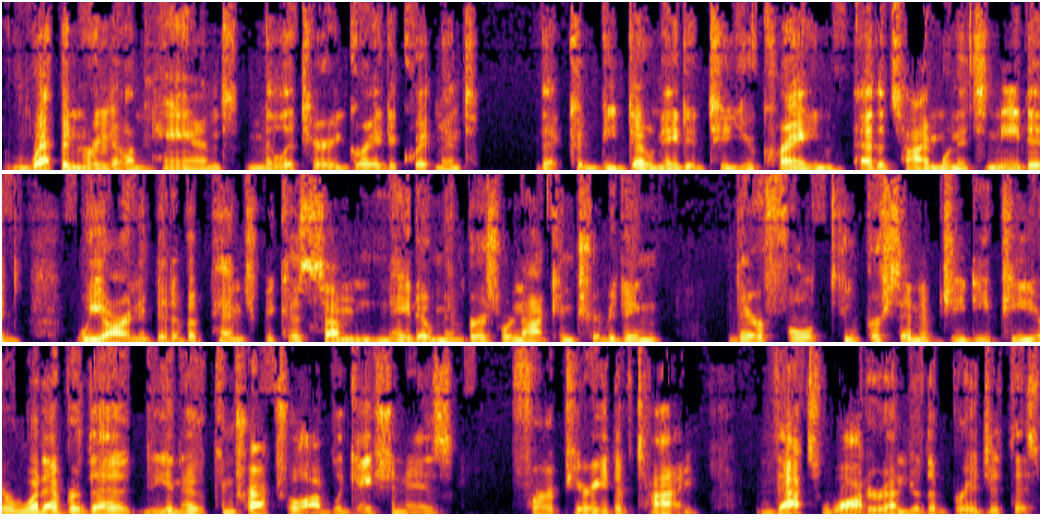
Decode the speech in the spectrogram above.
weaponry on hand, military grade equipment that could be donated to Ukraine at a time when it's needed, we are in a bit of a pinch because some NATO members were not contributing their full 2% of GDP or whatever the you know contractual obligation is for a period of time. That's water under the bridge at this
